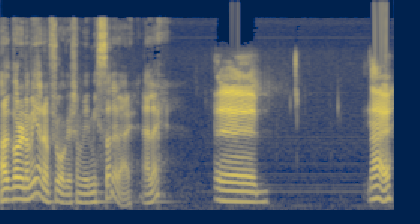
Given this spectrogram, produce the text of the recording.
Var det några mer frågor som vi missade där, eller? Eh, nej,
